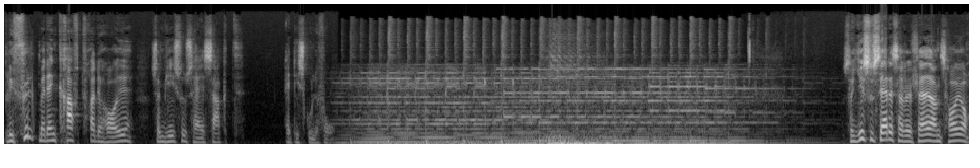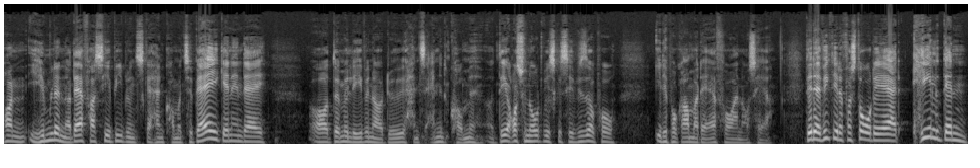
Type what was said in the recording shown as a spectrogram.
blive fyldt med den kraft fra det høje, som Jesus havde sagt, at de skulle få. Så Jesus satte sig ved faderens højre hånd i himlen, og derfra siger Bibelen, skal han komme tilbage igen en dag og dømme levende og døde, hans andet komme. Og det er også noget, vi skal se videre på i det program, der er foran os her. Det, der er vigtigt at forstå, det er, at hele den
